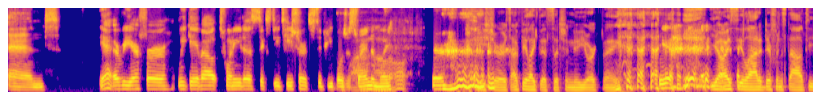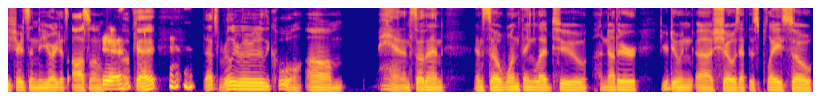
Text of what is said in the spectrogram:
And yeah, every year for we gave out 20 to 60 t shirts to people just wow. randomly. T-shirts. I feel like that's such a New York thing. yeah. you always see a lot of different style t-shirts in New York. That's awesome. Yeah. Okay. That's really, really, really cool. Um, man. And so then, and so one thing led to another. You're doing uh, shows at this place. So,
